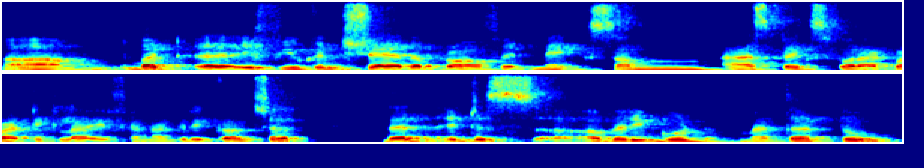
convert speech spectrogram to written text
Um, but uh, if you can share the profit, make some aspects for aquatic life and agriculture, then it is a very good method to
